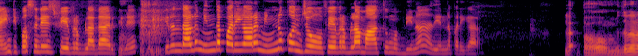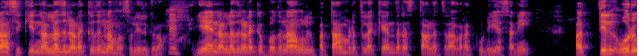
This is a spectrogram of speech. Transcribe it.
நைன்டி பர்சன்டேஜ் ஃபேவரபுளாக தான் இருக்குன்னு. இருந்தாலும் இந்த பரிகாரம் இன்னும் கொஞ்சம் ஃபேவரபிளாக மாற்றும் அப்படின்னா அது என்ன பரிகாரம்? இல்லை இப்போ மிதுன ராசிக்கு நல்லது நடக்குதுன்னு நம்ம சொல்லியிருக்கிறோம். ஏன் நல்லது நடக்க போகுதுன்னா அவங்களுக்கு பத்தாம் இடத்துல கேந்திர ஸ்தானத்தில் வரக்கூடிய சனி பத்தில் ஒரு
